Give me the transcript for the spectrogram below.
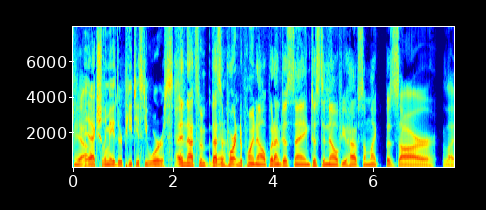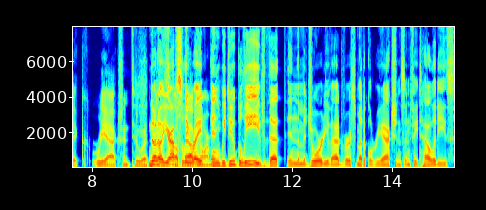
Yeah. it actually made their PTSD worse. and that's that's Yeah. important to point out but i'm just saying just to know if you have some like bizarre like reaction to it No, no, you're ab- absolutely right. abnormal. And we do believe that in the majority of adverse medical reactions and fatalities,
